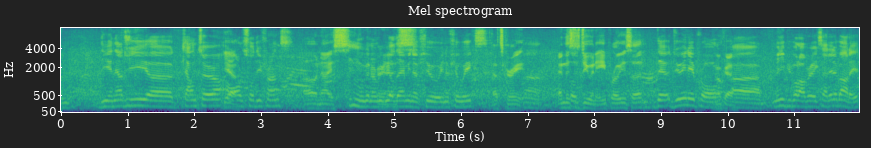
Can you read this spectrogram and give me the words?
um, the energy uh, counter Yeah. are also different. Oh, nice. We're gonna Very reveal nice. them in a few in a few weeks. That's great. Uh, and this so- is due in April, you said? They're due in April. Okay. Uh, many people are very excited about it.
